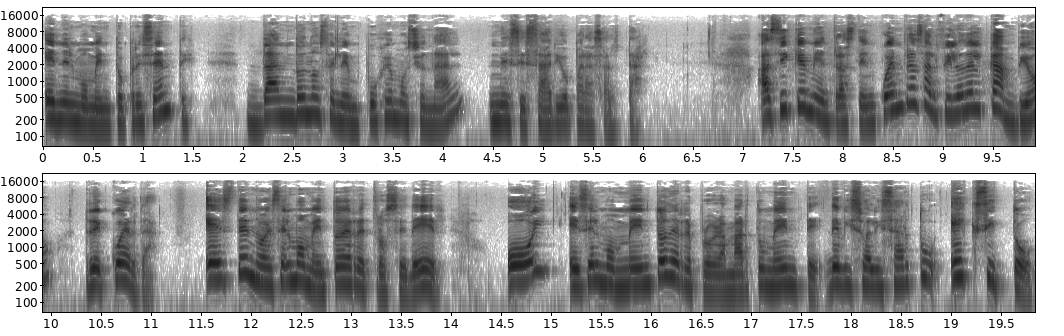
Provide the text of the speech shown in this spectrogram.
en el momento presente, dándonos el empuje emocional necesario para saltar. Así que mientras te encuentras al filo del cambio, recuerda, este no es el momento de retroceder. Hoy es el momento de reprogramar tu mente, de visualizar tu éxito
